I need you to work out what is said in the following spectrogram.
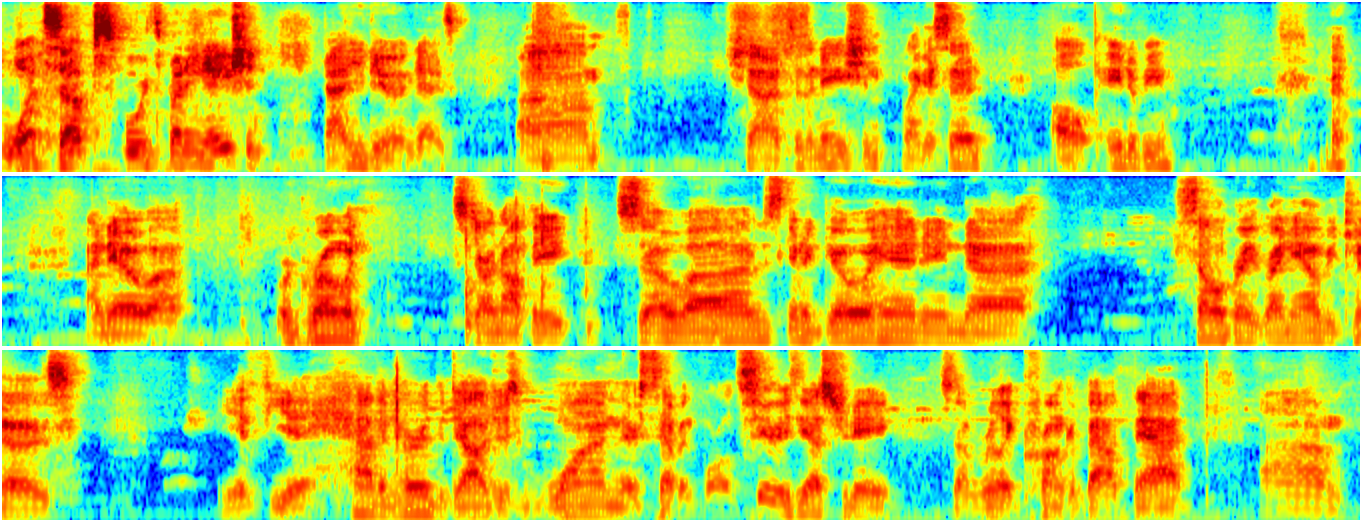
What's up, Sports Buddy Nation? How you doing, guys? Um, shout out to the nation. Like I said, all eight of you. I know uh, we're growing, starting off eight. So uh, I'm just gonna go ahead and uh, celebrate right now because if you haven't heard, the Dodgers won their seventh World Series yesterday. So I'm really crunk about that. Um,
